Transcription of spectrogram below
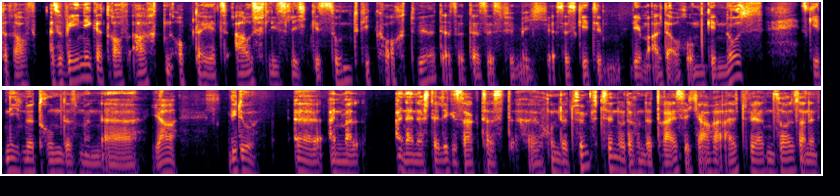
darauf, also weniger darauf achten, ob da jetzt ausschließlich gesund gekocht wird. Also das ist für mich, also es geht in dem Alter auch um Genuss. Es geht nicht nur darum, dass man, äh, ja, wie du äh, einmal an einer Stelle gesagt hast, 115 äh, oder 130 Jahre alt werden soll, sondern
